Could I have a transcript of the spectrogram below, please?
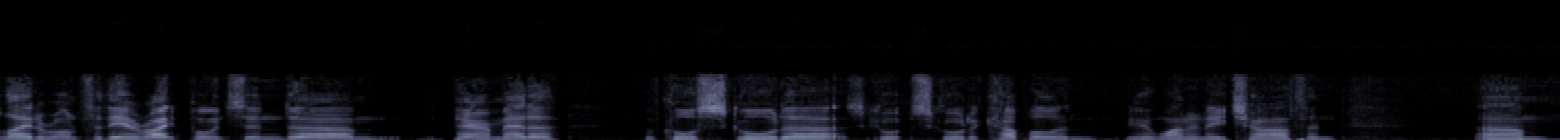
later on for their eight points, and um, Parramatta, of course, scored a scored, scored a couple, and you know, one in each half, and um,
